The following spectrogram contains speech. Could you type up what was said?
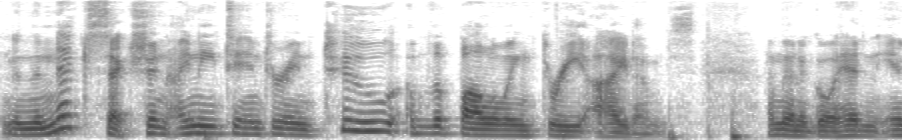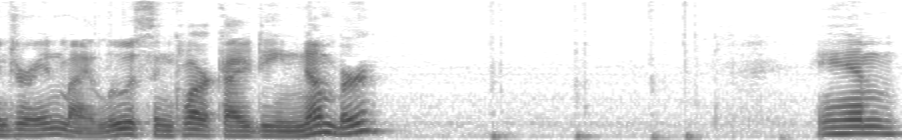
And in the next section, I need to enter in two of the following three items. I'm going to go ahead and enter in my Lewis and Clark ID number. And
